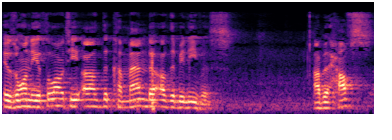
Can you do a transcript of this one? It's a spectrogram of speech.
is on the authority of the commander of the believers, Abu Hafs,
